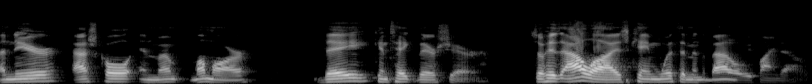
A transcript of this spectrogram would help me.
Aner, Eshcol, and Mamre, they can take their share. So his allies came with him in the battle, we find out,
